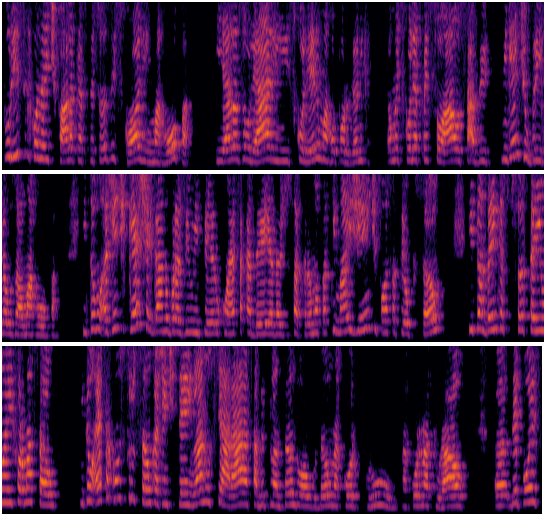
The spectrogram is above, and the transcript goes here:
Por isso que quando a gente fala que as pessoas escolhem uma roupa e elas olharem e escolherem uma roupa orgânica, é uma escolha pessoal, sabe? Ninguém te obriga a usar uma roupa. Então, a gente quer chegar no Brasil inteiro com essa cadeia da justa trama para que mais gente possa ter opção e também que as pessoas tenham a informação. Então, essa construção que a gente tem lá no Ceará, sabe, plantando o algodão na cor cru, na cor natural, uh, depois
